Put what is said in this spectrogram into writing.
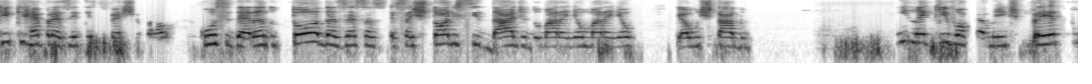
Que, que representa esse festival, considerando todas essas essa historicidade do Maranhão, Maranhão que é um estado inequivocamente preto,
